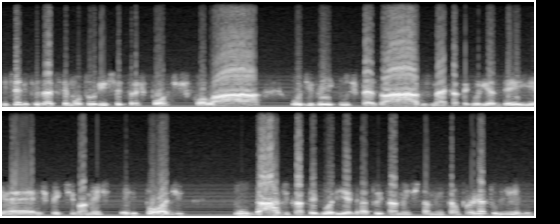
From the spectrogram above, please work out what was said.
E se ele quiser ser motorista de transporte escolar ou de veículos pesados, né, categoria D e E, respectivamente, ele pode mudar de categoria gratuitamente também. Então, é um projeto lindo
